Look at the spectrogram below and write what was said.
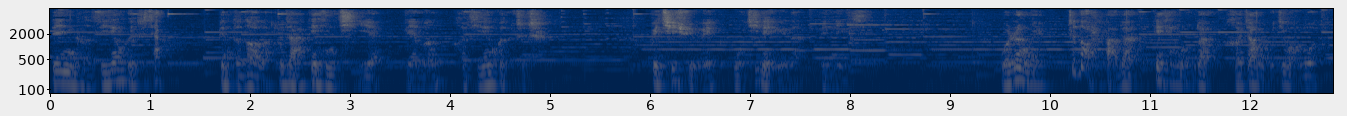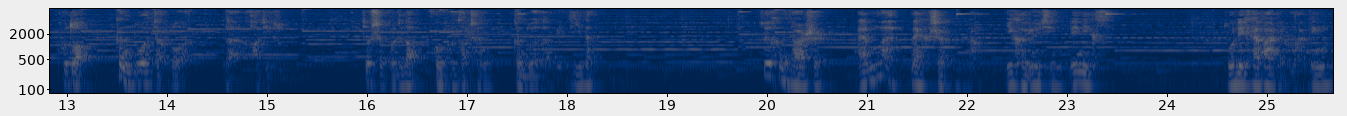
Linux 基金会之下，并得到了多家电信企业联盟和基金会的支持，被期许为 5G 领域的 Linux。我认为这倒是打断电信垄断和将 5G 网络铺到更多角落的好技术，就是不知道会不会造成更多的危机呢。最后一条是 M1 Mac 设备上也可运行 Linux。独立开发者马丁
